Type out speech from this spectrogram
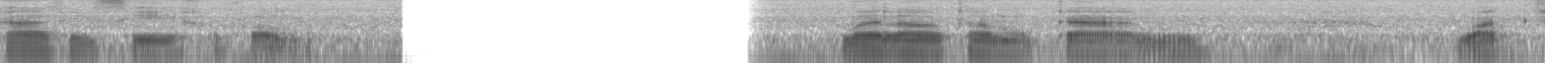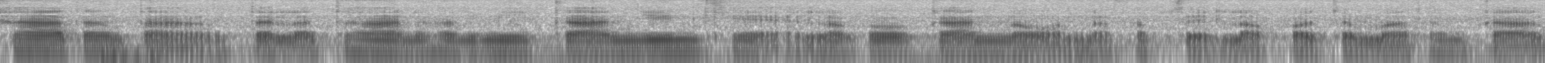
ท่าที่สี่ครับผม เมื่อเราทำการวัดค่าต่างๆ แต่ละท่านะครับ จะมีการยื่นแขนแล้วก็การนอนนะครับ เสร็จเราก็จะมาทำการ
